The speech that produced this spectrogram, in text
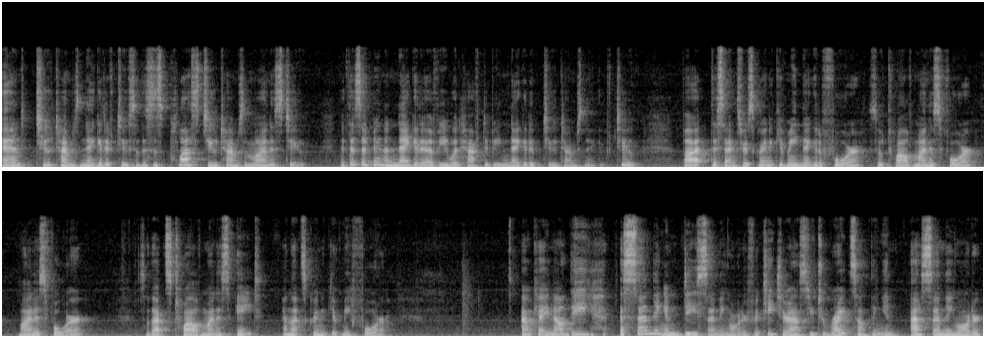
And 2 times negative 2, so this is plus 2 times a minus 2. If this had been a negative, you would have to be negative 2 times negative 2. But this answer is going to give me negative 4. So 12 minus 4 minus 4. So that's 12 minus 8, and that's going to give me 4. Okay, now the ascending and descending order. If a teacher asks you to write something in ascending order,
